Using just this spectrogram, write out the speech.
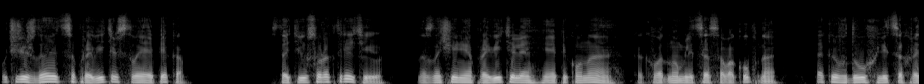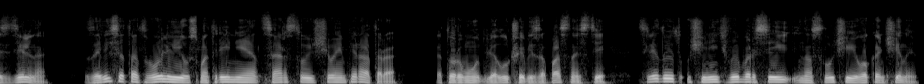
учреждается правительство и опека. Статью 43 назначение правителя и опекуна как в одном лице совокупно, так и в двух лицах раздельно зависит от воли и усмотрения царствующего императора, которому для лучшей безопасности следует учинить выбор сей на случай его кончины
